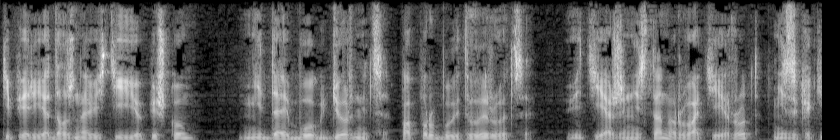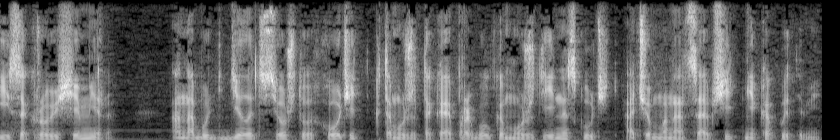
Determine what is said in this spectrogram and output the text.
Теперь я должна вести ее пешком? Не дай бог дернется, попробует вырваться. Ведь я же не стану рвать ей рот ни за какие сокровища мира. Она будет делать все, что хочет, к тому же такая прогулка может ей наскучить, о чем она сообщит мне копытами.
